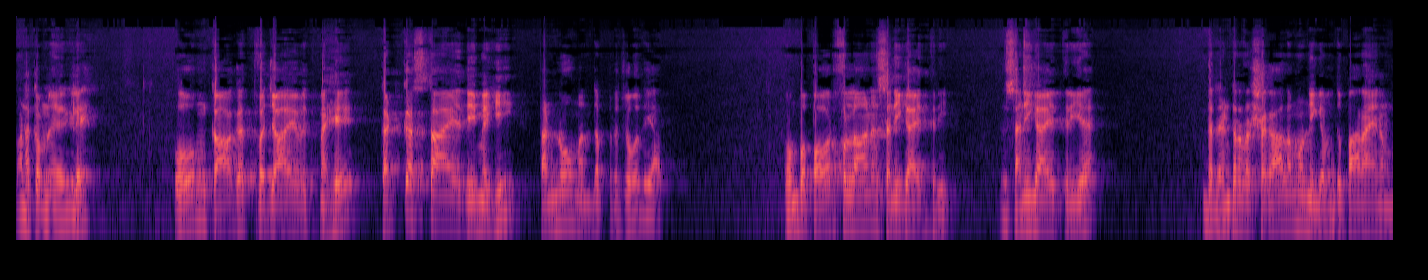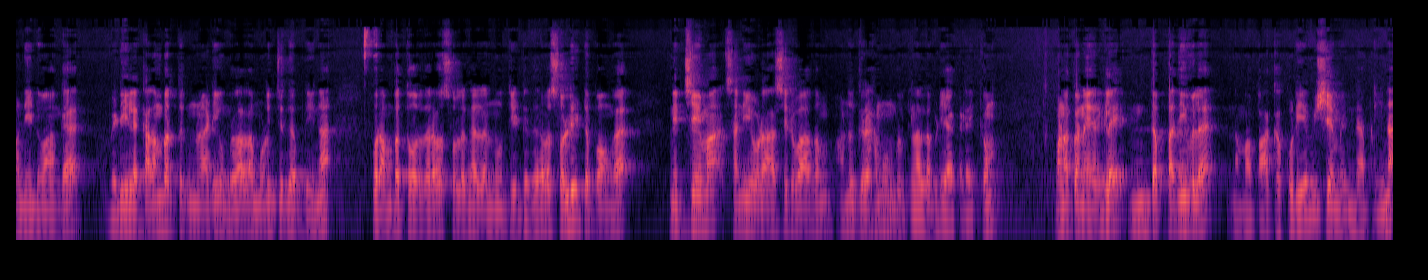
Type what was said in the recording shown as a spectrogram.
வணக்கம் நேயர்களே. ஓம் காகத் வஜாய வித்மகே கட்கஸ்தாய தீமகி தன்னோ மந்த பிரஜோதயா. ரொம்ப பவர்ஃபுல்லான சனி காயத்ரி. இந்த சனி காயத்ரியை இந்த ரெண்டரை வருஷ காலமும் நீங்கள் வந்து பாராயணம் பண்ணிட்டு வாங்க. வெளியில் கிளம்புறதுக்கு முன்னாடி உங்களால் முடிஞ்சது அப்படின்னா ஒரு ஐம்பத்தோரு தடவை சொல்லுங்கள் இல்லை நூற்றி எட்டு தடவை சொல்லிட்டு போங்க. நிச்சயமாக சனியோட ஆசீர்வாதம் அனுகிரகம் உங்களுக்கு நல்லபடியாக கிடைக்கும். வணக்கம் நேர்களே இந்த பதிவில் நம்ம பார்க்கக்கூடிய விஷயம் என்ன அப்படின்னா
